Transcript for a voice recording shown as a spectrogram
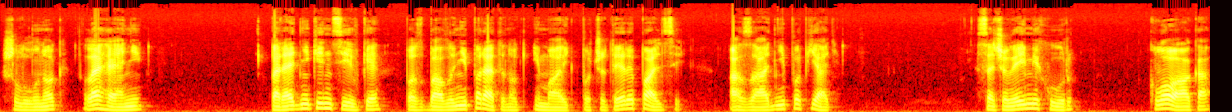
шлунок, легені. Передні кінцівки позбавлені перетинок і мають по 4 пальці, а задні по 5. Сечовий міхур, клоака.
